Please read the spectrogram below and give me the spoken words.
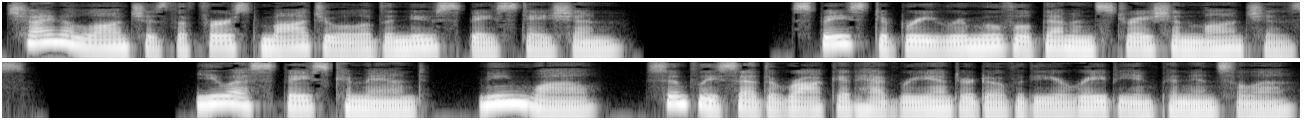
China launches the first module of the new space station. Space debris removal demonstration launches. U.S. Space Command, meanwhile, simply said the rocket had re entered over the Arabian Peninsula.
